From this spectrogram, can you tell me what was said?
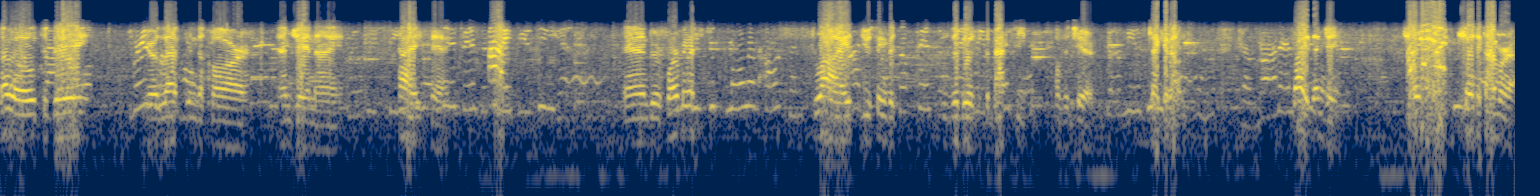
Hello, today you're left in the car, MJ and I. Hi, Sam. Hi. And we're forming a slide using the the, the, the back seat of the chair. Check it out. Slide, MJ. Show, show the camera.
